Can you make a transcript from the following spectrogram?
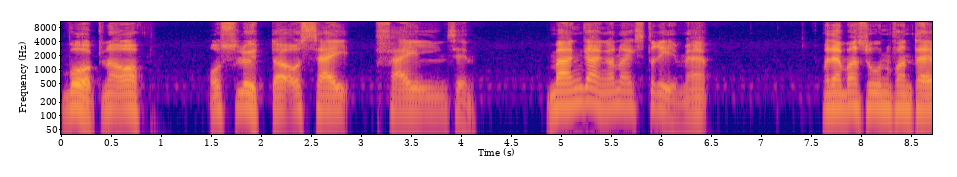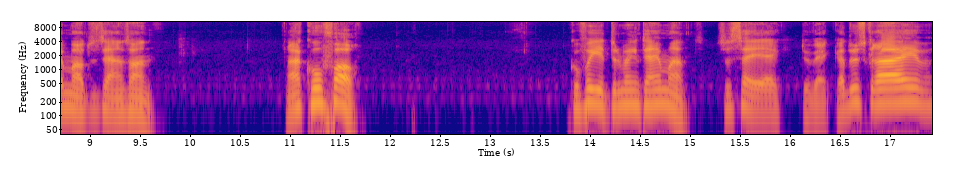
våkne opp og slutte å si feilen sin. Mange ganger når jeg streamer, og den personen får en timeout, så sier han sånn Ja, hvorfor? Hvorfor gitt du meg en timeout? Så sier jeg Du vet hva du skrev?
